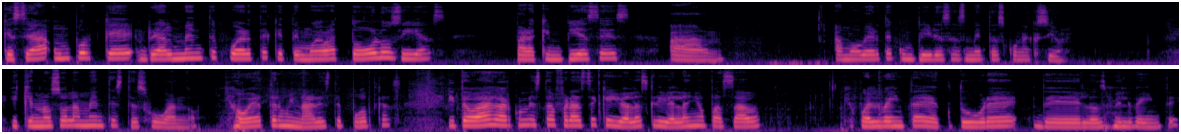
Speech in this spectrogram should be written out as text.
Que sea un porqué realmente fuerte que te mueva todos los días para que empieces a, a moverte a cumplir esas metas con acción. Y que no solamente estés jugando. Yo voy a terminar este podcast y te voy a dejar con esta frase que yo la escribí el año pasado, que fue el 20 de octubre del 2020.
